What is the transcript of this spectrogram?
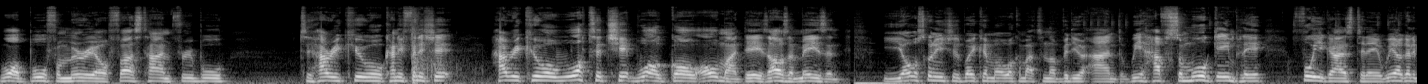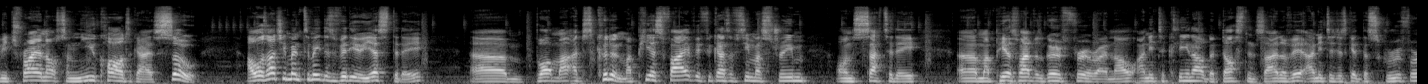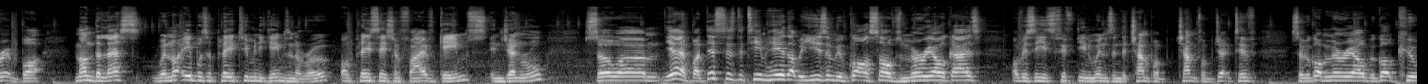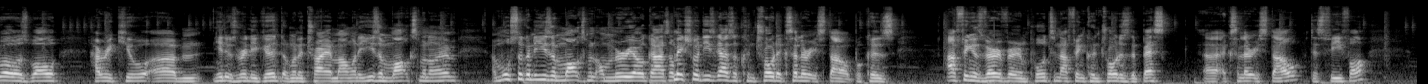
What a ball from Muriel. First time through ball to Harry Kewell. Can he finish it? Harry Kewell, what a chip, what a goal. Oh my days, that was amazing. Yo, what's going on YouTube? Welcome, welcome back to another video and we have some more gameplay for you guys today. We are going to be trying out some new cards, guys. So, I was actually meant to make this video yesterday, um, but my, I just couldn't. My PS5, if you guys have seen my stream on Saturday, uh, my PS5 is going through it right now. I need to clean out the dust inside of it. I need to just get the screw for it. But nonetheless, we're not able to play too many games in a row of PlayStation 5 games in general. So, um, yeah, but this is the team here that we're using. We've got ourselves Muriel, guys. Obviously, he's 15 wins in the champ champ's objective. So we've got Muriel, we've got Kewell as well. Harry Kewell, um, he looks really good. I'm going to try him out. I'm going to use a marksman on him. I'm also going to use a marksman on Muriel, guys. I'll make sure these guys are controlled accelerate style because I think it's very, very important. I think controlled is the best uh, style, this FIFA.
